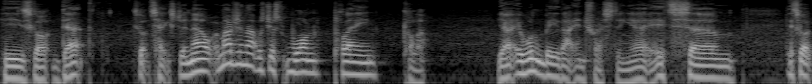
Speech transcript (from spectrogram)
He's got depth. He's got texture. Now, imagine that was just one plain colour. Yeah, it wouldn't be that interesting, yeah? It's, um, it's got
